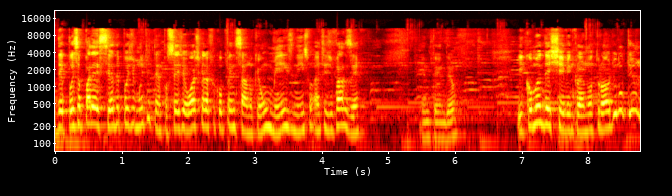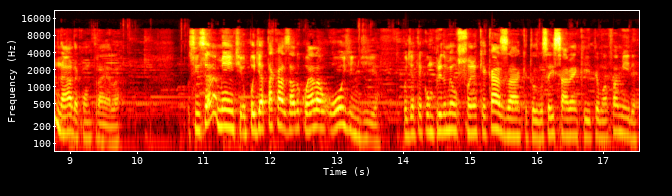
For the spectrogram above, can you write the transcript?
Depois apareceu depois de muito tempo. Ou seja, eu acho que ela ficou pensando que um mês nisso antes de fazer. Entendeu? E como eu deixei bem claro no outro áudio, eu não tenho nada contra ela. Sinceramente, eu podia estar casado com ela hoje em dia. Podia ter cumprido meu sonho que é casar, que todos vocês sabem aqui, ter uma família.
